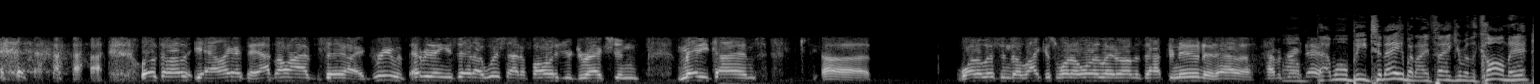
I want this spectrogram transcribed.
well, so, yeah, like I say, that's all I have to say. I agree with everything you said. I wish I'd have followed your direction many times. Uh, want to listen to Leykis 101 later on this afternoon, and have a, have a great day. That won't be today, but I thank you for the call, Mitch.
